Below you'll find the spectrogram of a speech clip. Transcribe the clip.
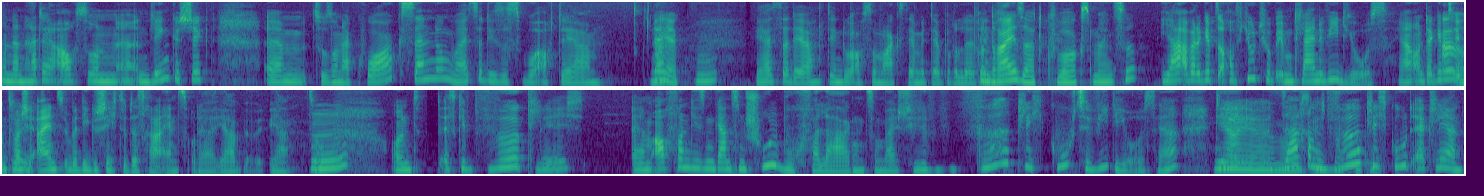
Und dann hat er auch so einen, äh, einen Link geschickt ähm, zu so einer Quarks-Sendung, weißt du, dieses, wo auch der. Na, ah, ja. Hm. Wie heißt er der, den du auch so magst, der mit der Brille? Von Dreisat Quarks, meinst du? Ja, aber da gibt es auch auf YouTube eben kleine Videos. Ja, und da gibt es ah, eben okay. zum Beispiel eins über die Geschichte des Rheins oder ja, ja, so. Mhm. Und es gibt wirklich, ähm, auch von diesen ganzen Schulbuchverlagen zum Beispiel, wirklich gute Videos, ja, die ja, ja, Sachen wirklich gut erklehren.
